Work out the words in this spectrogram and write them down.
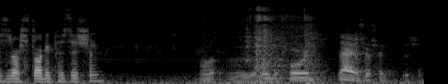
This is our starting position. A little a forward. That is your starting position.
